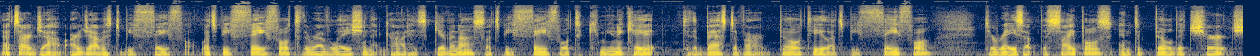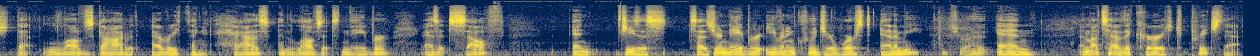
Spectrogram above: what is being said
that's our job. Our job is to be faithful. Let's be faithful to the revelation that God has given us. Let's be faithful to communicate it to the best of our ability. Let's be faithful to raise up disciples and to build a church that loves God with everything it has and loves its neighbor as itself. And Jesus says your neighbor even includes your worst enemy. That's right. And and let's have the courage to preach that.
